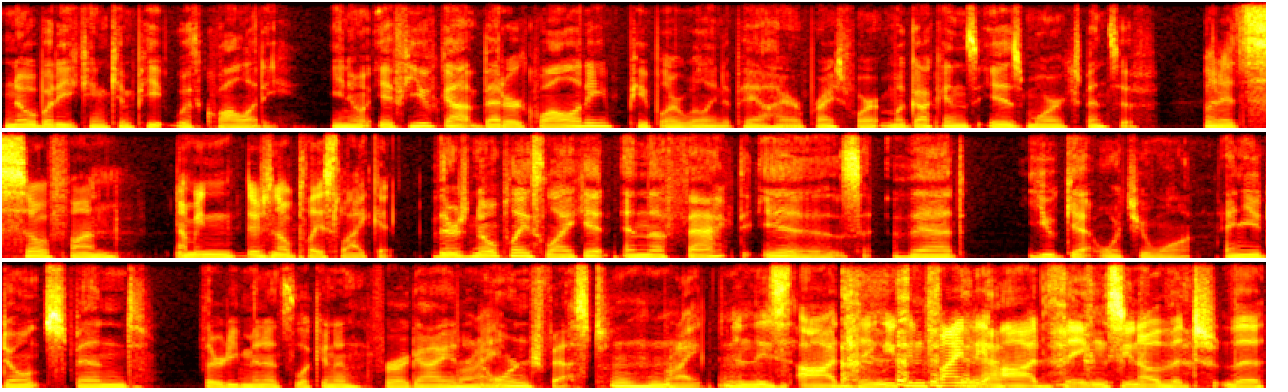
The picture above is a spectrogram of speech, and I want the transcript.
nobody can compete with quality. You know, if you've got better quality, people are willing to pay a higher price for it. McGuckins is more expensive. But it's so fun. I mean, there's no place like it. There's no place like it. And the fact is that you get what you want and you don't spend 30 minutes looking for a guy in Right. an orange vest. Mm-hmm. Right. And these odd things. You can find Yeah. the odd things, you know, the the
